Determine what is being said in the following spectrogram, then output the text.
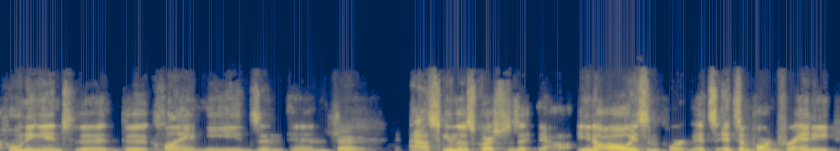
honing into the the client needs and and sure. asking those questions. That, you know, always important. It's it's important for any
